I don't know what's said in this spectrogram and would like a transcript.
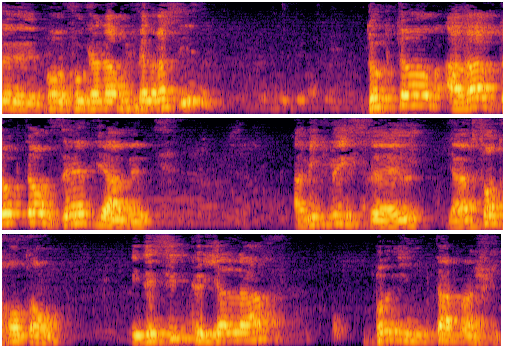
Il faut, qu'un arbre prenne racine. Docteur Arav, docteur Zev Yavet, à Israël, il y a 130 ans, il décide que Yalla Boninta Mashu.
